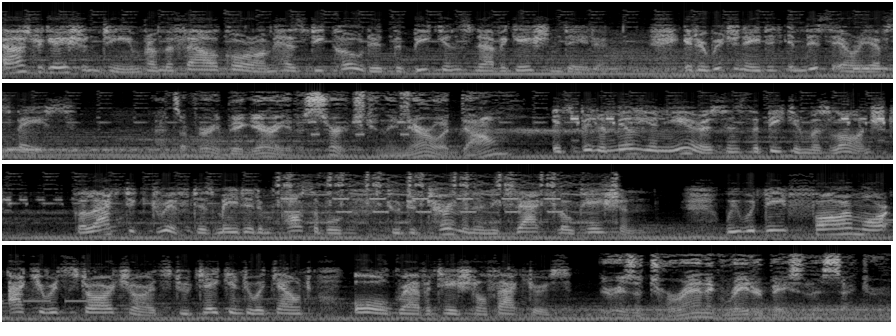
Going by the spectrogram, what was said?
The astrogation team from the Faal-Corum has decoded the beacon's navigation data. It originated in this area of space. That's a very big area to search. Can they narrow it down? It's been a million years since the beacon was launched. Galactic drift has made it impossible to determine an exact location. We would need far more accurate star charts to take into account all gravitational factors. There is a Turanic raider base in this sector.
